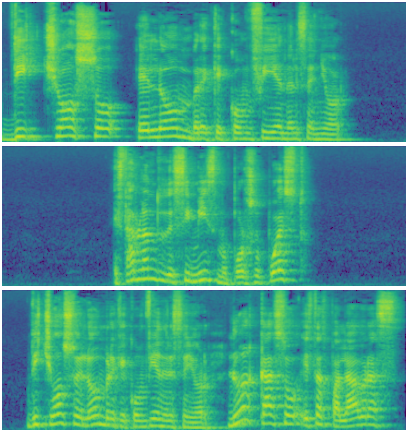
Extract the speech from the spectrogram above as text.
dichoso el hombre que confía en el Señor. Está hablando de sí mismo, por supuesto. Dichoso el hombre que confía en el Señor. ¿No acaso estas palabras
